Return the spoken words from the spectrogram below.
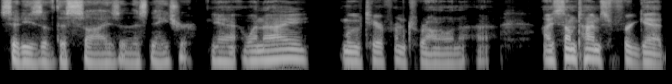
cities of this size and this nature Yeah, when I moved here from Toronto, and uh, I sometimes forget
